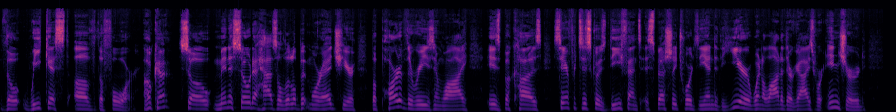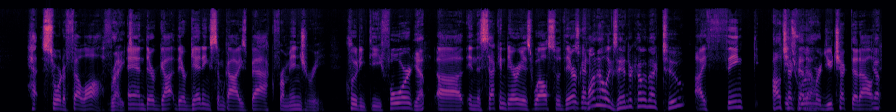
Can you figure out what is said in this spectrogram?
the weakest of the four. Okay. So Minnesota has a little bit more edge here, but part of the reason why is because San Francisco's defense, especially towards the end of the year when a lot of their guys were injured, ha- sort of fell off. Right. And they're got they're getting some guys back from injury including Dee Ford. Yep. Uh, in the secondary as well. So they're going. Kwon Alexander coming back too? I think. I'll check it's that rumored. out. You check that out. Yep.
